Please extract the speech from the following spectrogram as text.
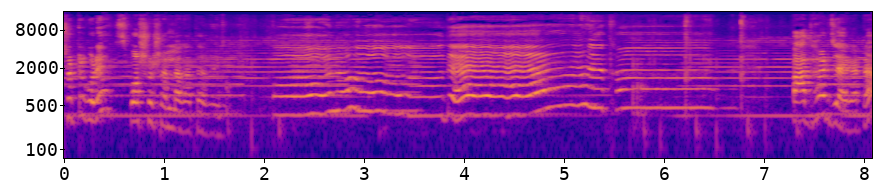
ছোট্ট করে স্পর্শসার লাগাতে হবে। পাধার জায়গাটা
